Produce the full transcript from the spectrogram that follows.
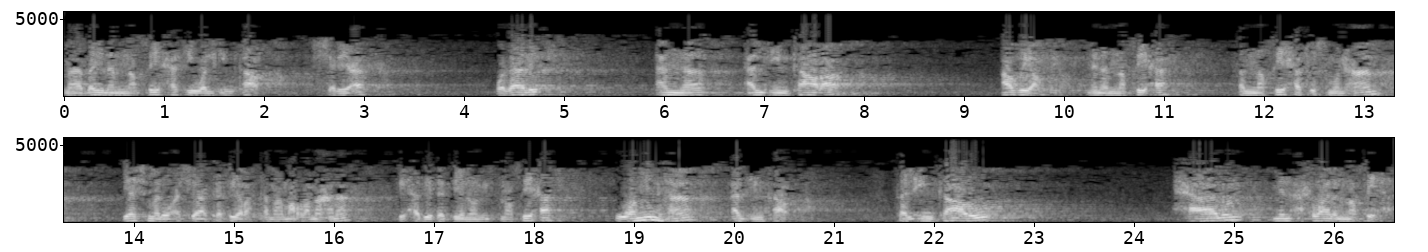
ما بين النصيحة والإنكار في الشريعة وذلك أن الإنكار أضيق من النصيحة فالنصيحة اسم عام يشمل أشياء كثيرة كما مر معنا في حديث الدين النصيحة ومنها الإنكار. فالإنكار حال من أحوال النصيحة.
